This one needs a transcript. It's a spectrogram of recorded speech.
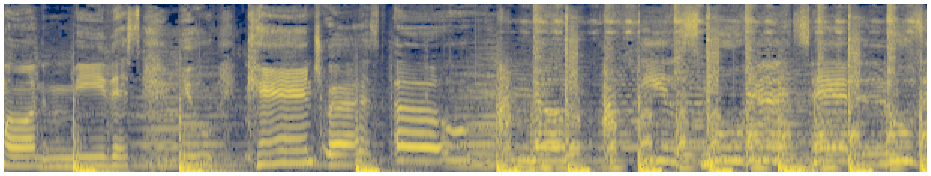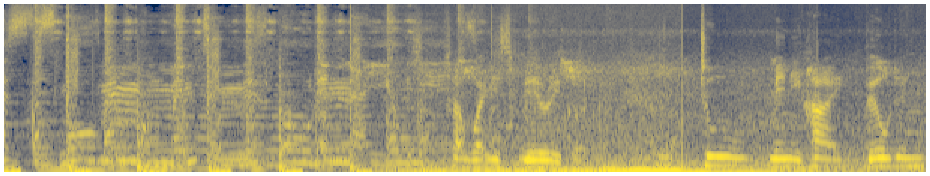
More than me. This you can trust. Oh, I know, I feel it's moving. Let's never lose this. This movement, momentum is building. Now you is very good. Too many high building,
